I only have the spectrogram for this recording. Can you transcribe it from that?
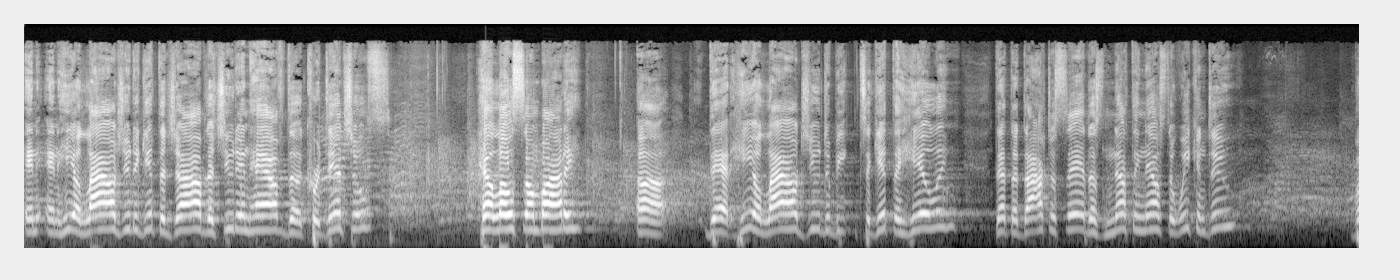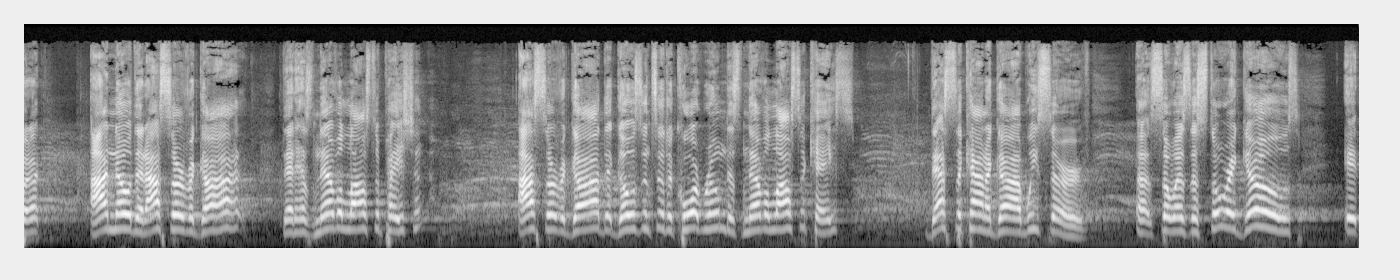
And, and he allowed you to get the job that you didn't have the credentials. Hello, somebody. Uh, that he allowed you to, be, to get the healing that the doctor said there's nothing else that we can do. But I know that I serve a God that has never lost a patient. I serve a God that goes into the courtroom that's never lost a case. That's the kind of God we serve. Uh, so as the story goes, it,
